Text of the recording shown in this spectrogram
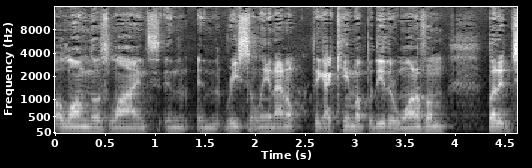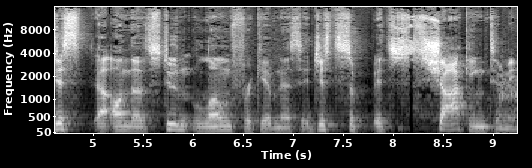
along those lines in in recently, and I don't think I came up with either one of them but it just uh, on the student loan forgiveness, it just it's shocking to me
